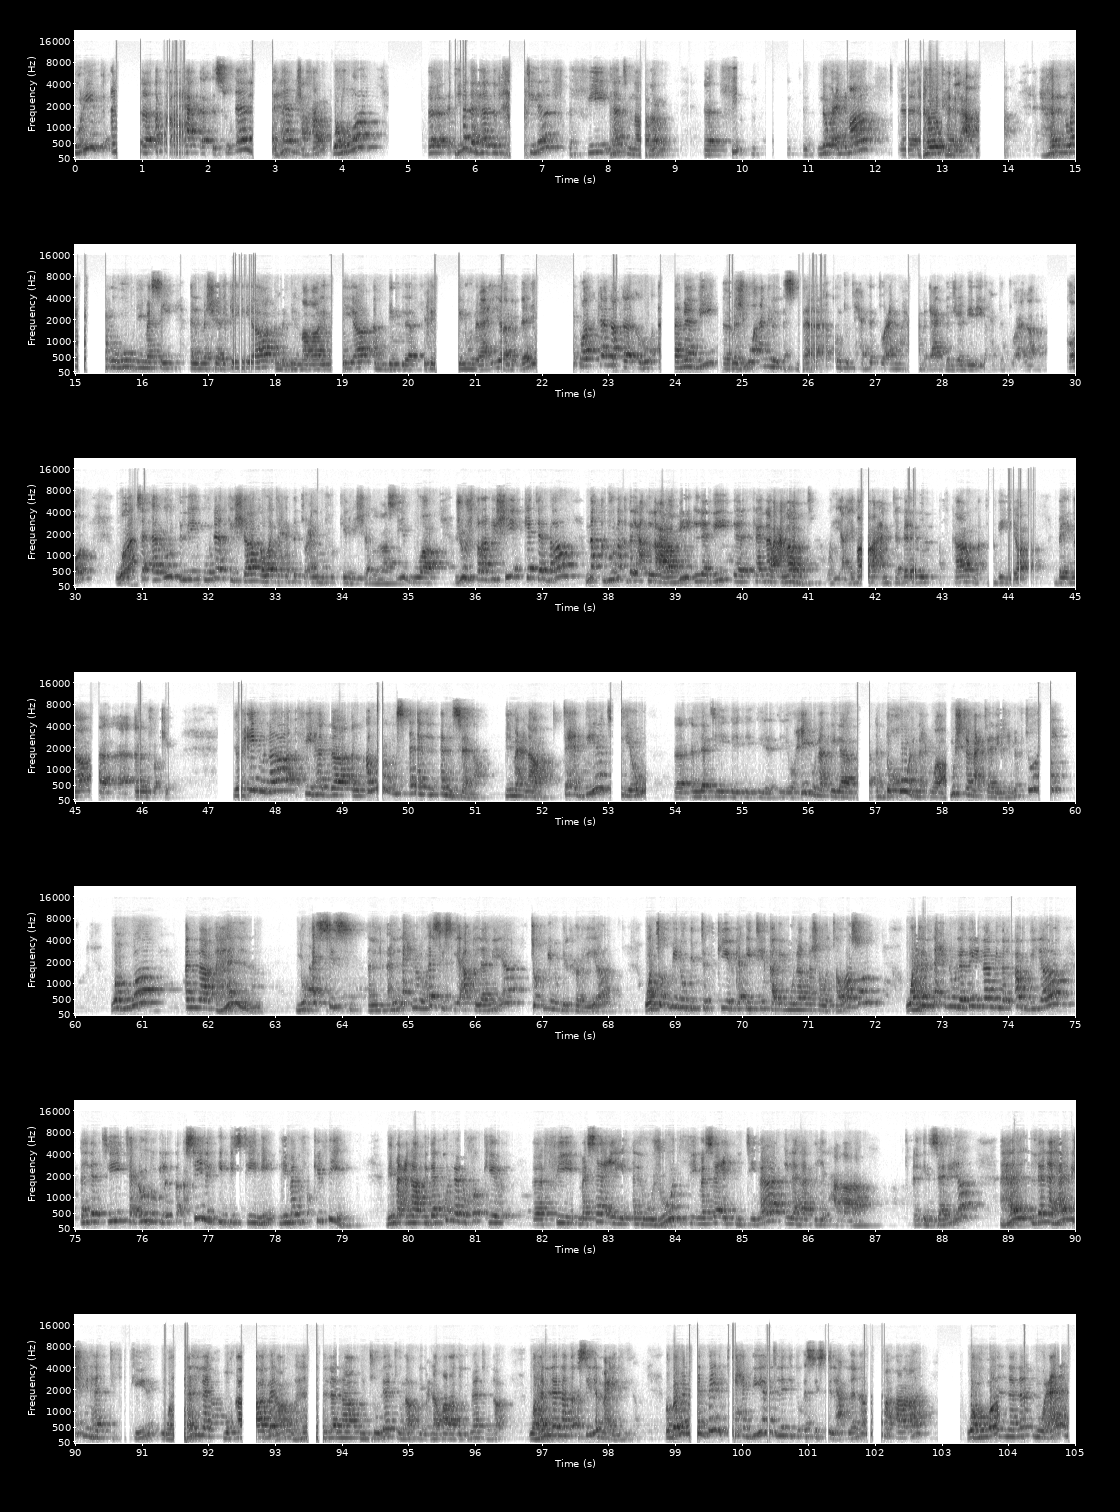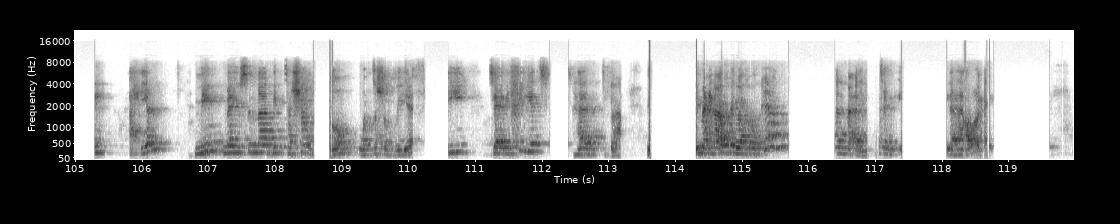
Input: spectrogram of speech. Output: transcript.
أريد أن أطرح سؤال هامش آخر وهو لماذا هذا الاختلاف في هذا النظر في نوعا ما هو هذا العقل؟ هل نريده بمسي المشارقية أم بالمغاربية أم بالنوناعيه غير ذلك؟ وكان أمامي مجموعة من الأسماء كنت تحدثت عن محمد عبد الجابري تحدثت على كون وسأعود لأناقش أو تحدثت عن المفكر هشام الغصيب وجورج طرابيشي كتب نقد نقد العقل العربي الذي كان عن رد وهي عبارة عن تبادل أفكار نقدية. بين المفكرين يحيلنا في هذا الأمر مسألة الانسنه بمعنى تحديات اليوم التي يحيلنا إلى الدخول نحو مجتمع تاريخي مفتوح وهو أن هل نؤسس هل نحن نؤسس لعقلانية تؤمن بالحرية وتؤمن بالتفكير كإتيقة للمناقشة والتواصل وهل نحن لدينا من الأرضية التي تعود إلى التأصيل الإبستيمي لما نفكر فيه؟ بمعنى إذا كنا نفكر في مساعي الوجود في مساعي الانتماء إلى هذه الحضارة الإنسانية هل لنا هامش من هذا التفكير؟ وهل لنا مقاربة وهل لنا امتولاتنا بمعنى باراديغماتنا وهل لنا تأصيل المعرفية؟ ربما من بين التحديات التي تؤسس للعقل. ما أراه وهو أننا نعاني أحيانا من ما يسمى بالتشرذم والتشظيات في تاريخية هذا التفاعل بمعنى عودة إلى الركام المعرفة إلى هذا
